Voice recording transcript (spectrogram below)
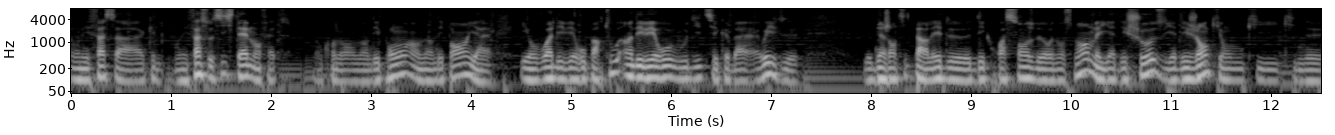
on, est face au système en fait. Donc on en, dépend, on en dépend, et on voit des verrous partout. Un des verrous, vous dites, c'est que bah oui, vous, êtes bien gentil de parler de décroissance, de renoncement, mais il y a des choses, il y a des gens qui, ne,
